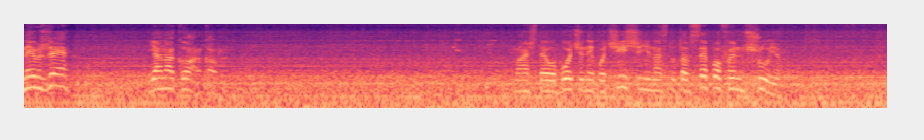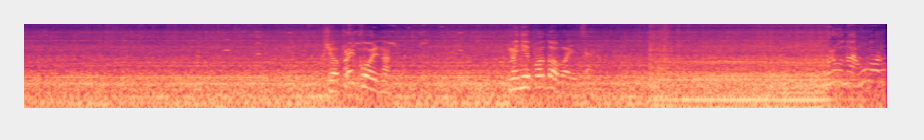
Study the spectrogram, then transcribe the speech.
Невже я накаркав? Бачите, обочини почищені, нас тут все по феншую. Що, прикольно. Мені подобається. Беру нагору.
